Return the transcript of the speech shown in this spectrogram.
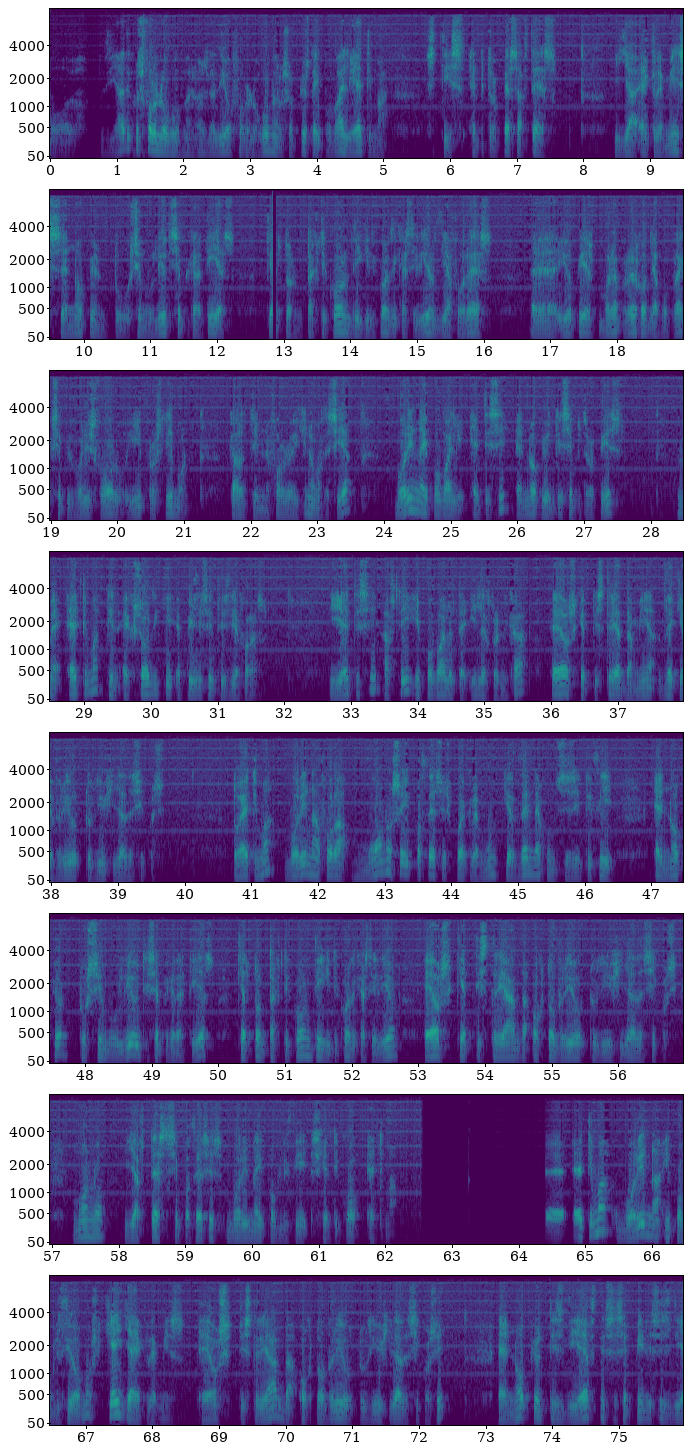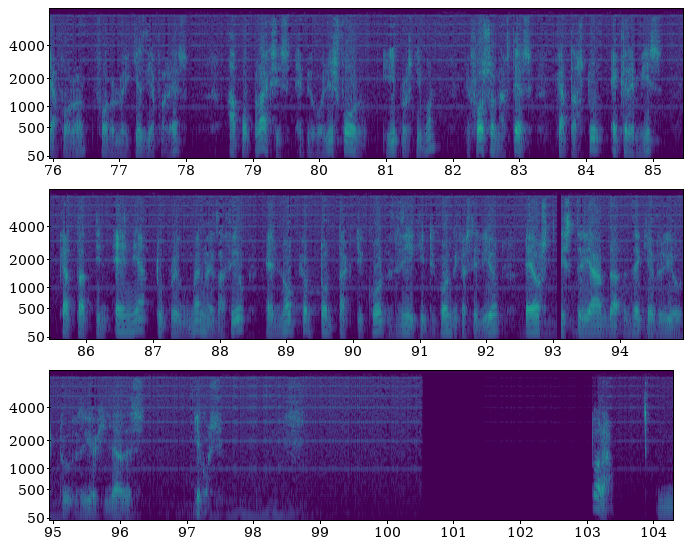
διάδικος φορολογούμενος, δηλαδή ο φορολογούμενος ο οποίος θα υποβάλει έτοιμα στις επιτροπές αυτές για εκρεμής ενώπιον του Συμβουλίου της Επικρατείας και των τακτικών διοικητικών δικαστηρίων διαφορές ε, οι οποίες μπορεί να προέρχονται από πράξη επιβολής φόρου ή προστήμων κατά την φορολογική νομοθεσία, μπορεί να υποβάλει αίτηση ενώπιον της Επιτροπής με αίτημα την εξώδικη επίλυση της διαφοράς. Η αίτηση αυτή υποβάλλεται ηλεκτρονικά έως και τις 31 Δεκεμβρίου του 2020. Το αίτημα μπορεί να αφορά μόνο σε υποθέσεις που εκκρεμούν και δεν έχουν συζητηθεί ενώπιον του Συμβουλίου της Επικρατείας και των τακτικών διοικητικών δικαστηρίων έως και τις 30 Οκτωβρίου του 2020. Μόνο για αυτές τις υποθέσεις μπορεί να υποβληθεί σχετικό αίτημα. Ε, αίτημα μπορεί να υποβληθεί όμως και για εκκρεμής έως τις 30 Οκτωβρίου του 2020 ενώπιον της Διεύθυνσης Επίλυσης Διαφορών, φορολογικές διαφορές, από πράξεις επιβολής φόρου ή προστήμων, εφόσον αυτές καταστούν εκρεμείς κατά την έννοια του προηγουμένου εδαφίου ενώπιον των τακτικών διοικητικών δικαστηρίων έως τις 30 Δεκεμβρίου του 2020. Τώρα,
